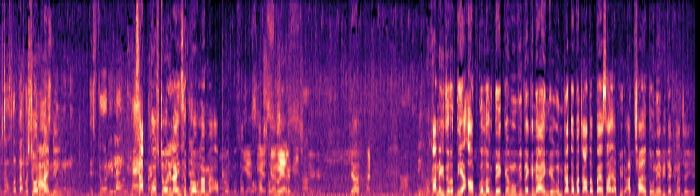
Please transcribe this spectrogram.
तो खास line नहीं है। स्टोरी लाइन है सबको स्टोरी लाइन से प्रॉब्लम है। आप लोग को सबको? क्या? भगाने की ज़रूरत नहीं है। आपको लोग देख के मूवी देखने आएँगे। उनका तो बचा दो पैसा या फिर अच्छा है तो उन्हें भी देखना चाहिए।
